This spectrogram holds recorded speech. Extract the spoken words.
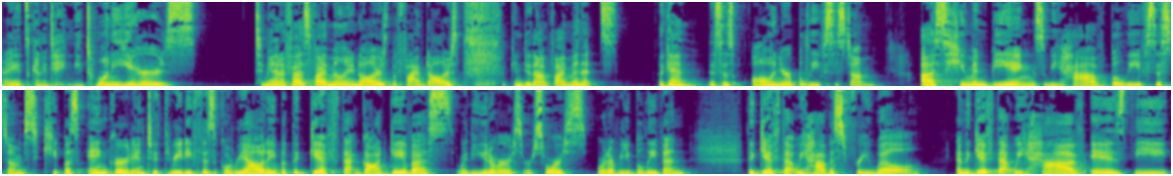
right? It's going to take me 20 years to manifest $5 million, but $5, I can do that in five minutes. Again, this is all in your belief system. Us human beings, we have belief systems to keep us anchored into 3D physical reality, but the gift that God gave us, or the universe, or source, or whatever you believe in, the gift that we have is free will. And the gift that we have is the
